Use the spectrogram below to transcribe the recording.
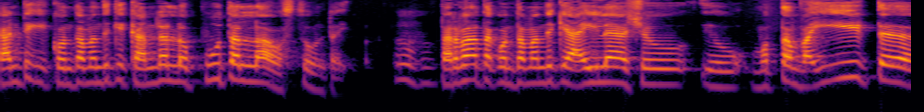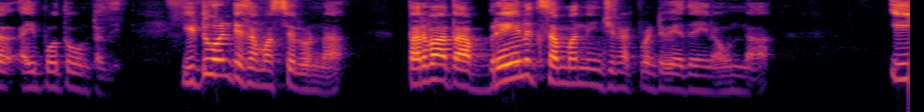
కంటికి కొంతమందికి కండ్లల్లో పూతల్లా వస్తూ ఉంటాయి. తర్వాత కొంతమందికి ఐ ల్యాష్ మొత్తం వైట్ అయిపోతూ ఉంటుంది. ఇటువంటి సమస్యలు ఉన్నా తర్వాత బ్రెయిన్కి సంబంధించినటువంటివి ఏదైనా ఉన్నా ఈ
